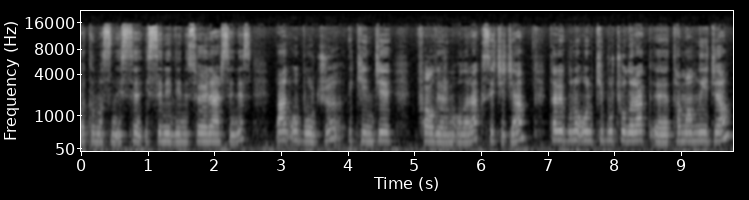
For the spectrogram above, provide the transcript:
bakılmasını istenildiğini söylerseniz ben o burcu ikinci fal yorumu olarak seçeceğim. Tabi bunu 12 burç olarak e, tamamlayacağım.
